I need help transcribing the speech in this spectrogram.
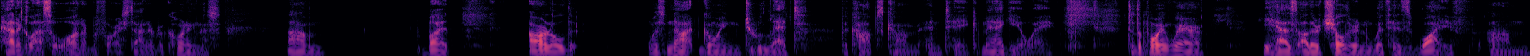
had a glass of water before I started recording this. Um, but Arnold was not going to let the cops come and take Maggie away to the point where he has other children with his wife. Um,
